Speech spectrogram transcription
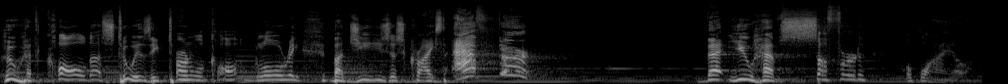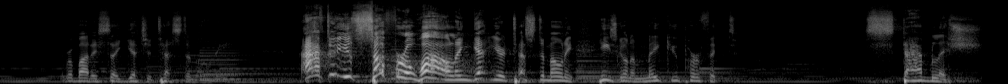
who hath called us to his eternal call, glory by Jesus Christ, after that you have suffered a while. Everybody say, Get your testimony. After you suffer a while and get your testimony, he's going to make you perfect, establish,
